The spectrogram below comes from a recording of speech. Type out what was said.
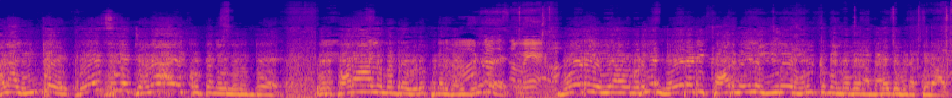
ஆனால் இன்று தேசிய ஜனநாயக கூட்டணியில் இருந்து ஒரு பாராளுமன்ற உறுப்பினர் வரும்போது மோடி ஐயாவுடைய நேரடி பார்வையில் ஈரோடு இருக்கும் என்பதை நாம் மறந்துவிடக் கூடாது.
